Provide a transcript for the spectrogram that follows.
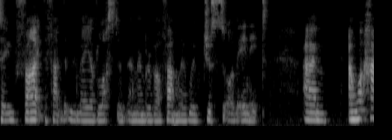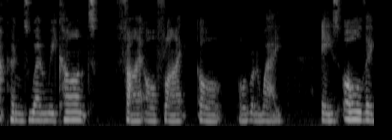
to fight the fact that we may have lost a, a member of our family. We're just sort of in it. Um, and what happens when we can't fight or flight or or run away is all the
